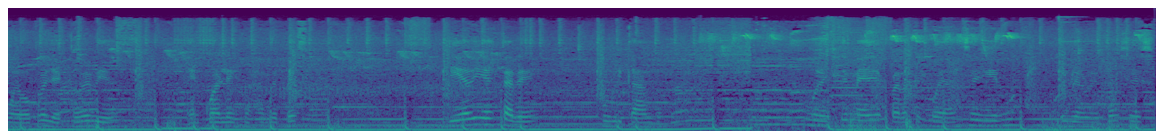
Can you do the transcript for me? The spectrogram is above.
nuevo proyecto de vida, el cual es bajar de peso. Día a día estaré publicando por este medio para que puedan seguirme proceso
